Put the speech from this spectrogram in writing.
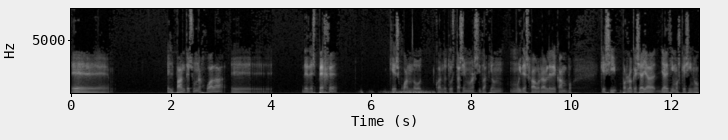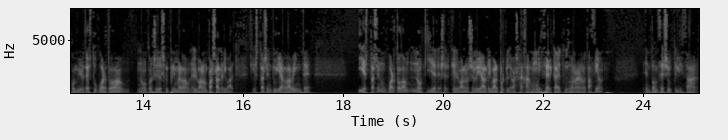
Eh, el punt es una jugada eh, de despeje que es cuando, cuando tú estás en una situación muy desfavorable de campo, que si, por lo que sea, ya, ya, decimos que si no conviertes tu cuarto down, no consigues el primer down, el balón pasa al rival. Si estás en tu yarda 20 y estás en un cuarto down, no quieres el que el balón se lo lleve al rival porque le vas a dejar muy cerca de tu zona de anotación. Entonces se utiliza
